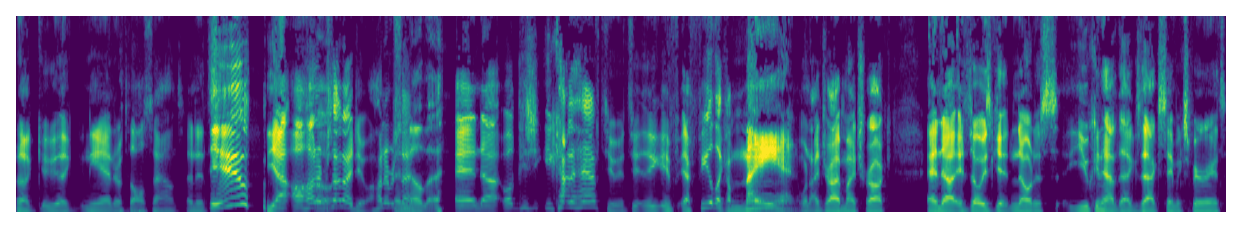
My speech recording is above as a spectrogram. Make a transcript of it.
like, like Neanderthal sounds, and it's You? yeah, 100 percent I do, 100. I know percent that. And uh, well, because you, you kind of have to. It's if, I feel like a man when I drive my truck, and uh, it's always getting noticed. You can have that exact same experience.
